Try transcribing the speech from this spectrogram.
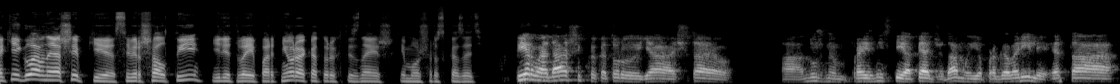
Какие главные ошибки совершал ты или твои партнеры, о которых ты знаешь и можешь рассказать? Первая да, ошибка, которую я считаю а, нужным произнести, опять же, да, мы ее проговорили, это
